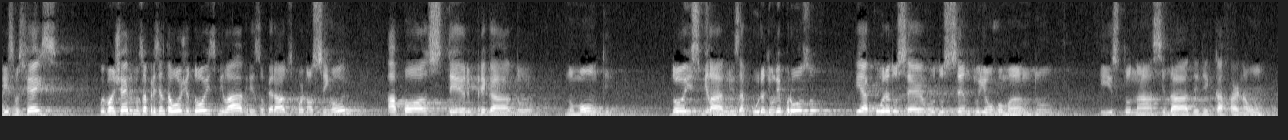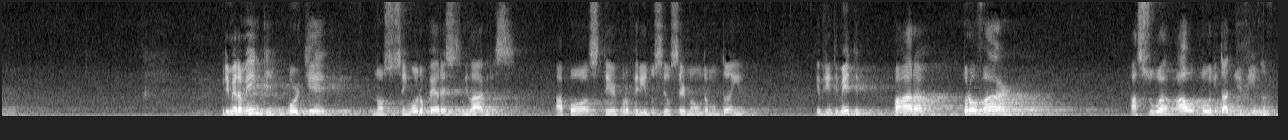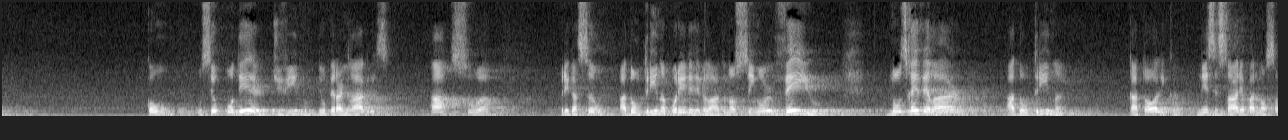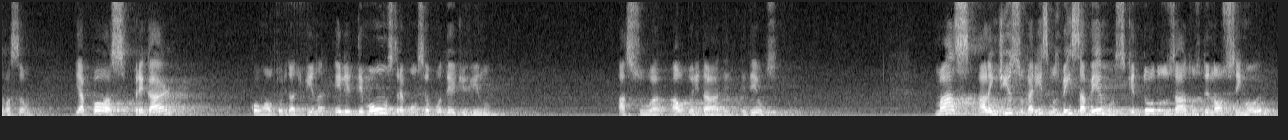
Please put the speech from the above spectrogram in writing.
Caríssimos fiéis, o Evangelho nos apresenta hoje dois milagres operados por Nosso Senhor após ter pregado no monte. Dois milagres: a cura de um leproso e a cura do servo do centurião romano, isto na cidade de Cafarnaum. Primeiramente, porque Nosso Senhor opera esses milagres após ter proferido o seu sermão da montanha. Evidentemente, para provar a sua autoridade divina, com o seu poder divino de operar milagres, a sua pregação, a doutrina por ele revelada. Nosso Senhor veio nos revelar a doutrina católica necessária para nossa salvação. E após pregar com a autoridade divina, ele demonstra com seu poder divino a sua autoridade de Deus. Mas, além disso, caríssimos, bem sabemos que todos os atos de nosso Senhor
